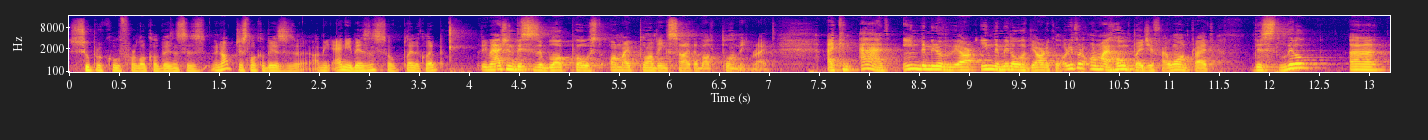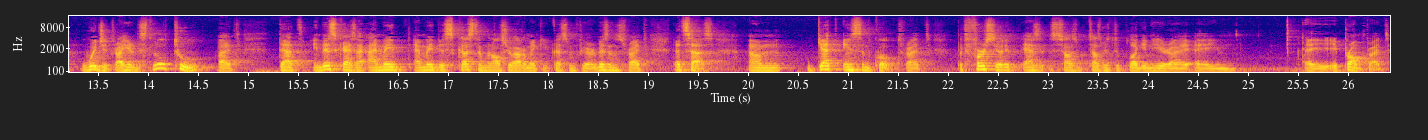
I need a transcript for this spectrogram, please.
Super cool for local businesses. Not just local businesses, I mean any business, so play the clip. Imagine this is a blog post on my plumbing site about plumbing, right? I can add in the middle of the, in the, middle of the article, or even on my homepage if I want, right? This little uh, widget right here, this little tool, right? That in this case I, made I made this custom and I'll show you how to make it custom for your business, right? That says um, get instant quote, right? But first it, has, it tells me to plug in here a, a, a, a prompt, right?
